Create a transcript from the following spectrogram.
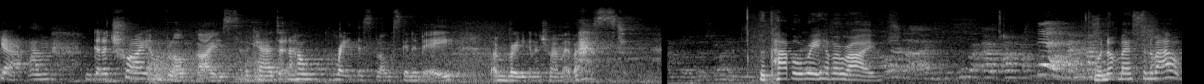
yeah, I'm, I'm gonna try and vlog guys, okay? I don't know how great this vlog's gonna be, but I'm really gonna try my best. The cavalry have arrived. We're not messing about.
